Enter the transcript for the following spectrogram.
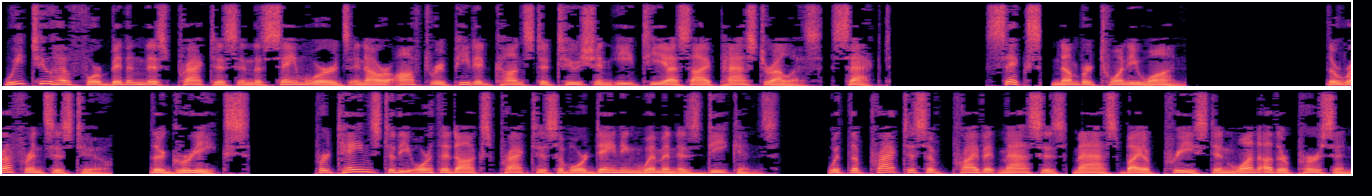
We too have forbidden this practice in the same words in our oft-repeated constitution Etsi Pastoralis, sect. 6, number 21. The references to the Greeks pertains to the orthodox practice of ordaining women as deacons. With the practice of private masses mass by a priest and one other person,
